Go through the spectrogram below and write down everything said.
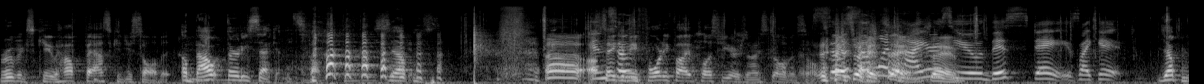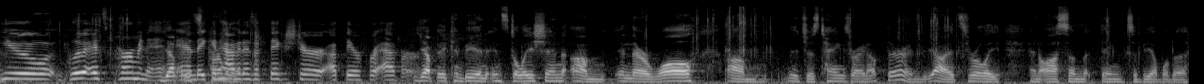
Rubik's Cube, how fast could you solve it? About 30 seconds. yep. And Taken so, me 45 plus years and I still haven't solved it. so if That's right, someone same, hires same. you, this stays. Like it, Yep. you glue it, it's permanent, Yep, and it's they can have it as a fixture up there forever. Yep, it can be an installation um, in their wall. Um, it just hangs right up there, and yeah, it's really an awesome thing to be able to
